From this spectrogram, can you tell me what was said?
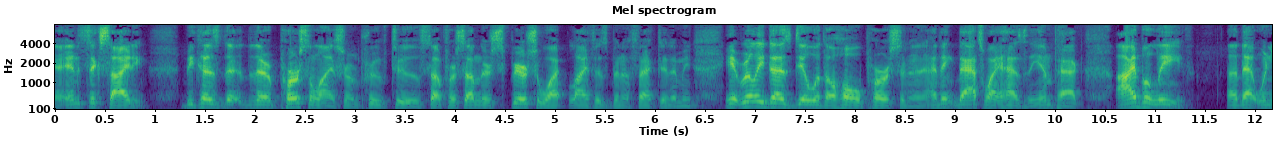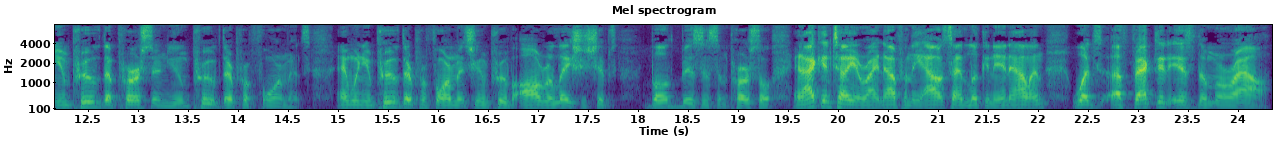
and it's exciting because the, their personal lives are improved too. So for some, their spiritual life has been affected. I mean, it really does deal with a whole person, and I think that's why it has the impact. I believe uh, that when you improve the person, you improve their performance, and when you improve their performance, you improve all relationships, both business and personal. And I can tell you right now, from the outside looking in, Alan, what's affected is the morale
